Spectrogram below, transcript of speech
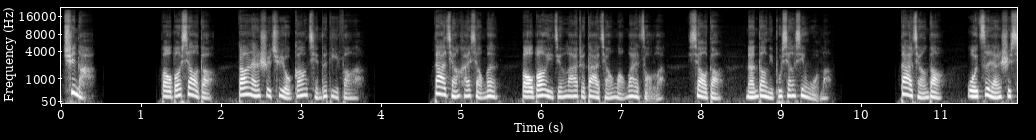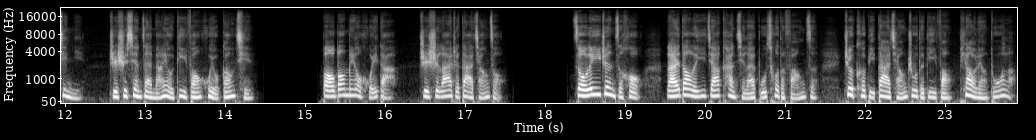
去哪？”宝宝笑道：“当然是去有钢琴的地方啊。”大强还想问，宝宝已经拉着大强往外走了。笑道：“难道你不相信我吗？”大强道：“我自然是信你，只是现在哪有地方会有钢琴？”宝宝没有回答，只是拉着大强走。走了一阵子后，来到了一家看起来不错的房子，这可比大强住的地方漂亮多了。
